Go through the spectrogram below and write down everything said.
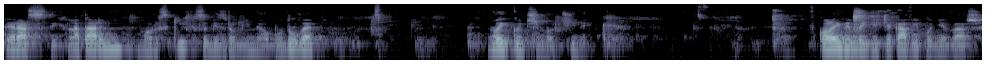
Teraz z tych latarni morskich sobie zrobimy obudówę. No i kończymy odcinek. Kolejnym będzie ciekawie, ponieważ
